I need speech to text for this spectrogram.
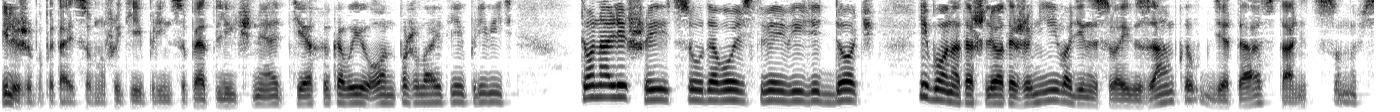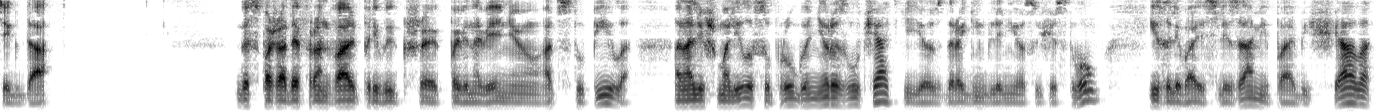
или же попытается внушить ей принципы, отличные от тех, каковые он пожелает ей привить, то она лишится удовольствия видеть дочь, ибо он отошлет и жени в один из своих замков, где та останется навсегда. Госпожа де Франваль, привыкшая к повиновению, отступила. Она лишь молила супруга не разлучать ее с дорогим для нее существом и, заливаясь слезами, пообещала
